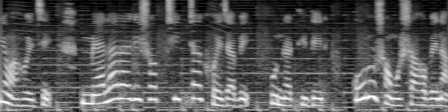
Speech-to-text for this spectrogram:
নেওয়া হয়েছে। মেলার আগে সব ঠিকঠাক হয়ে যাবে। পুণ্যার্থীদের কোনো সমস্যা হবে না।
